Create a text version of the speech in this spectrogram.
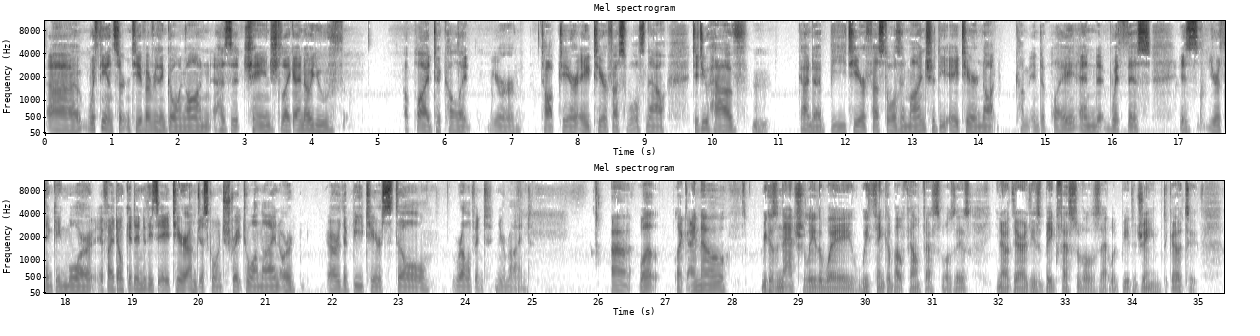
Uh, with the uncertainty of everything going on, has it changed? Like, I know you've applied to call it your top tier, A tier festivals now. Did you have mm-hmm. kind of B tier festivals in mind? Should the A tier not come into play? And with this, is you're thinking more, if I don't get into these A tier, I'm just going straight to online, or are the B tier still relevant in your mind? Uh, well, like I know because naturally the way we think about film festivals is, you know, there are these big festivals that would be the dream to go to.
